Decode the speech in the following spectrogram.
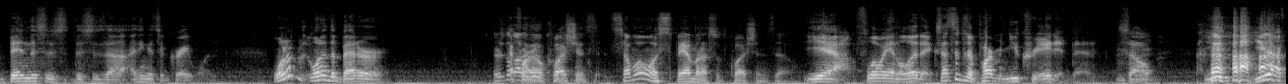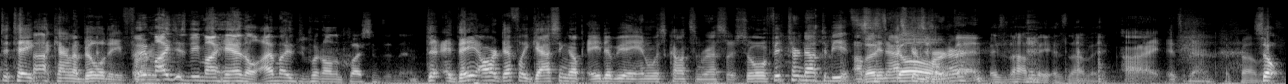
Ben, this is this is uh, I think it's a great one. One of one of the better There's a lot of good questions. Someone was spamming us with questions though. Yeah, Flow Analytics. That's a department you created, Ben. So Mm-hmm. you, you have to take accountability for. It might just be my handle. I might be putting all them questions in there. Th- They are definitely gassing up AWA and Wisconsin wrestlers. So if it turned out to be a Ben. Askren burner, It's not me. It's not me. all right, it's Ben. promise. So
